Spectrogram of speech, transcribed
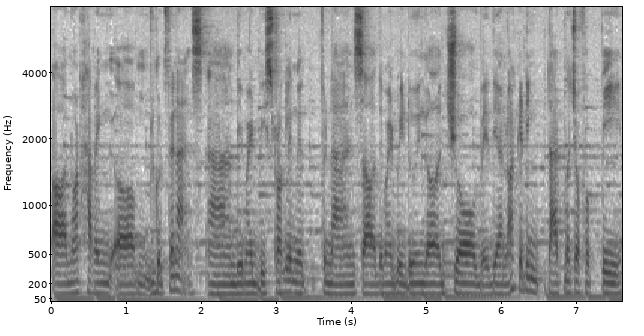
uh, not having um, good finance. And they might be struggling with finance. Uh, they might be doing a job where they are not getting that much of a pay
